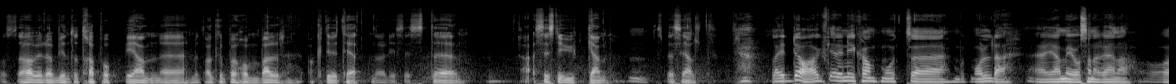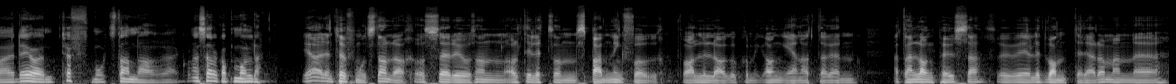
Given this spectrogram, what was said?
Og så har vi da begynt å trappe opp igjen med tanke på håndballaktiviteten de siste, ja, siste uken spesielt. I dag er det en ny kamp mot, mot Molde hjemme i Åsane Arena. Og Det er jo en tøff motstander. Hvordan ser dere på Molde? Ja, det er en tøff motstander. Og så er det jo sånn, alltid litt sånn spenning for, for alle lag å komme i gang igjen etter en, etter en lang pause. Så vi er litt vant til det, da. Men eh,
